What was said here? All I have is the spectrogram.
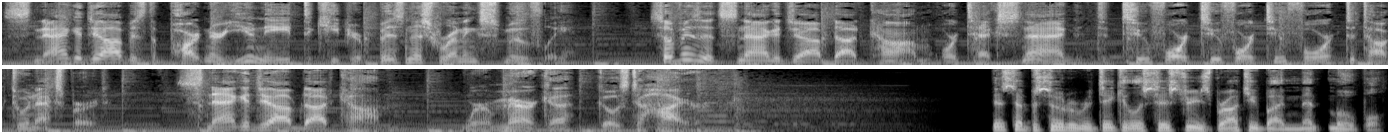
Snagajob is the partner you need to keep your business running smoothly. So visit snagajob.com or text snag to 242424 to talk to an expert. Snagajob.com, where America goes to hire. This episode of Ridiculous History is brought to you by Mint Mobile.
